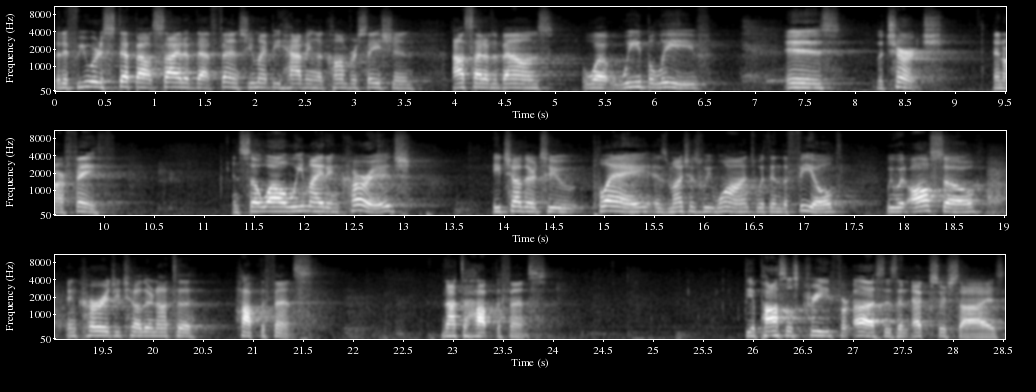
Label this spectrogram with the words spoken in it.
That if you were to step outside of that fence, you might be having a conversation outside of the bounds what we believe is the church and our faith. And so while we might encourage each other to play as much as we want within the field, we would also encourage each other not to hop the fence. Not to hop the fence. The Apostles' Creed for us is an exercise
